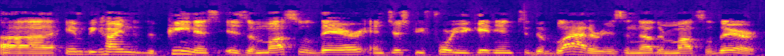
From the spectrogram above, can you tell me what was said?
Uh, in behind the penis is a muscle there, and just before you get into the bladder is another muscle there.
